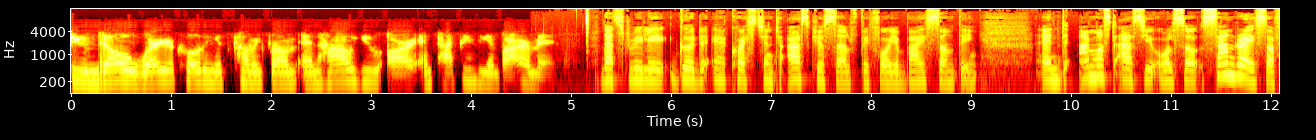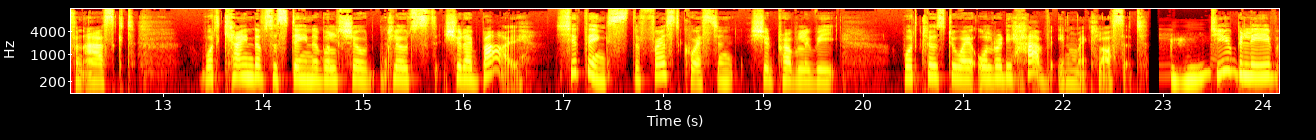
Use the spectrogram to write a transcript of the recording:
to know where your clothing is coming from and how you are impacting the environment. That's really good uh, question to ask yourself before you buy something. And I must ask you also, Sandra is often asked, what kind of sustainable clothes should I buy? She thinks the first question should probably be, what clothes do I already have in my closet? Mm -hmm. Do you believe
